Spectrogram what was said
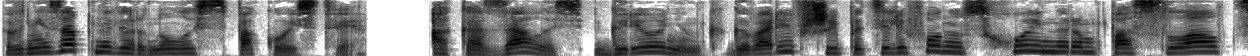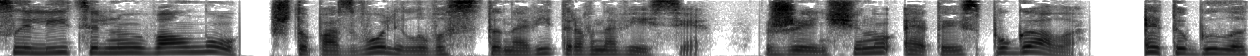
внезапно вернулось спокойствие. Оказалось, Грёнинг, говоривший по телефону с Хойнером, послал целительную волну, что позволило восстановить равновесие. Женщину это испугало. Это было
